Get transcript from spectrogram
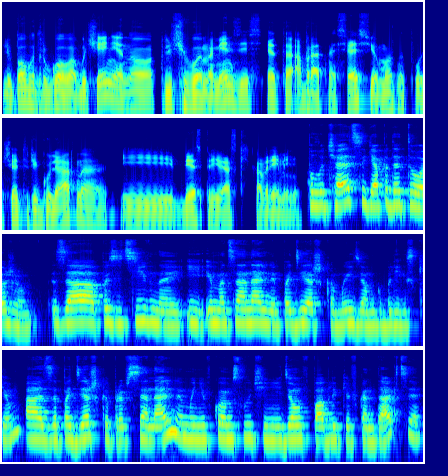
любого другого обучения, но ключевой момент здесь — это обратная связь, ее можно получать регулярно и без привязки ко времени. Получается, я подытожу. За позитивной и эмоциональной поддержкой мы идем к близким, а за поддержкой профессиональной мы ни в коем случае не идем в паблике ВКонтакте,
